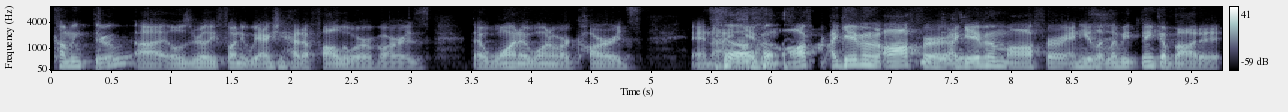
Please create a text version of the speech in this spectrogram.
coming through. Uh it was really funny. We actually had a follower of ours that wanted one of our cards. And I gave him offer. I gave him an offer. I gave him an offer, and he's like, "Let me think about it."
